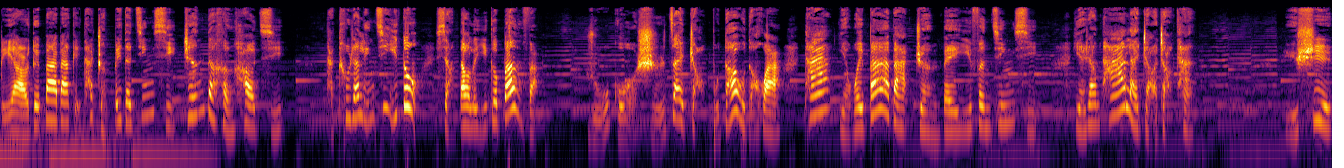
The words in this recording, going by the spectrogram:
比尔对爸爸给他准备的惊喜真的很好奇，他突然灵机一动，想到了一个办法：如果实在找不到的话，他也为爸爸准备一份惊喜，也让他来找找看。于是。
